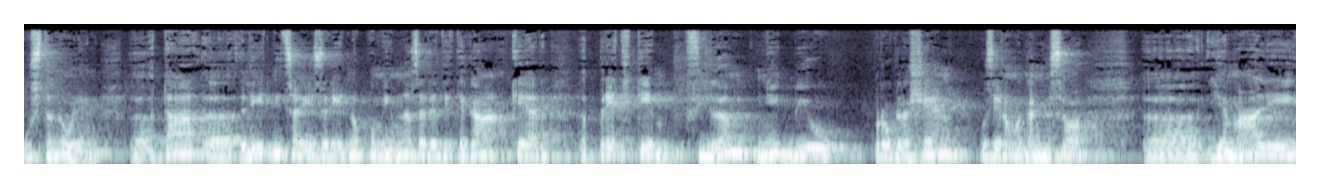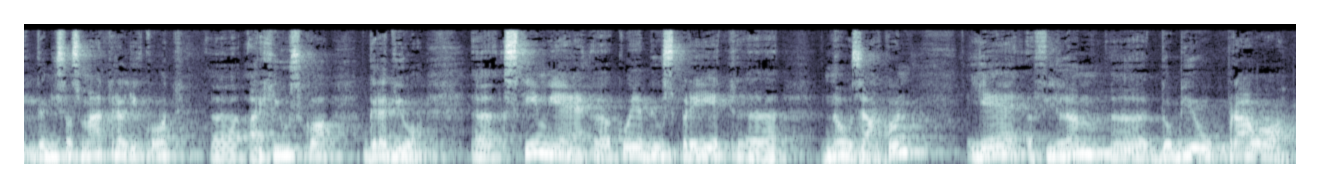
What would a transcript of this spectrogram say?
ustanovljen? Eh, ta eh, letnica je izredno pomembna zaradi tega, ker eh, predtem film ni bil proglašen oziroma ga niso jemali, ga niso smatrali kot arhivsko gradivo. S tem je, ko je bil sprejet nov zakon, je film dobil pravo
